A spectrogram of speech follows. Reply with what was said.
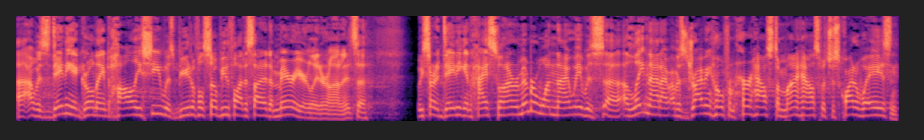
uh, I was dating a girl named Holly. She was beautiful, so beautiful I decided to marry her later on. It's a we started dating in high school, and I remember one night it was uh, a late night. I, I was driving home from her house to my house, which was quite a ways, and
